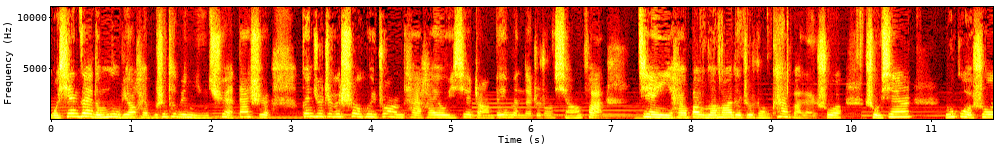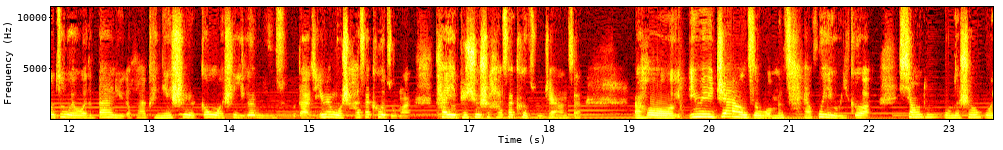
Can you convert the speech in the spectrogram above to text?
我现在的目标还不是特别明确。但是，根据这个社会状态，还有一些长辈们的这种想法、建议，还有爸爸妈妈的这种看法来说，首先，如果说作为我的伴侣的话，肯定是跟我是一个民族的，因为我是哈萨克族嘛，他也必须是哈萨克族这样子。然后，因为这样子，我们才会有一个相同的生活。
